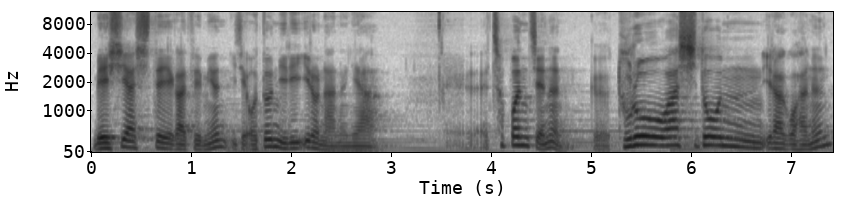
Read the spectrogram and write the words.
메시아 시대가 되면 이제 어떤 일이 일어나느냐. 첫 번째는 그 두로와 시돈이라고 하는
